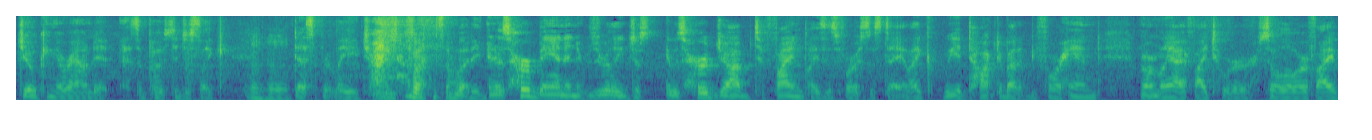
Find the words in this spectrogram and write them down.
joking around it as opposed to just like Mhm. desperately trying to find somebody. And it was her band, and it was really just it was her job to find places for us to stay. Like we had talked about it beforehand. Normally, if I tour solo or if I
